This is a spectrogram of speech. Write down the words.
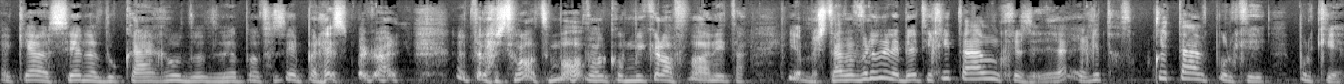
aquela cena do carro de, de, para fazer, parece-me agora, atrás de um automóvel com um microfone e tal. E, mas estava verdadeiramente irritado, quer dizer, irritado, coitado, porque, porquê?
